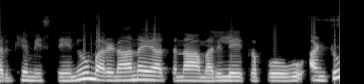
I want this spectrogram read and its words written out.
అర్ఘ్యమిస్తేను మరణానయాతన మరిలేకపోవు అంటూ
